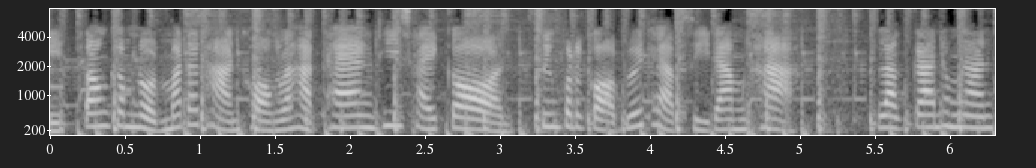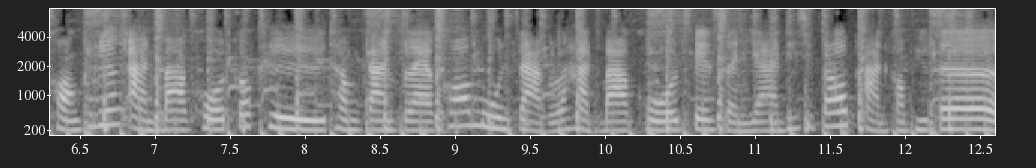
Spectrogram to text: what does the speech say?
ๆต้องกำหนดมาตรฐานของรหัสแท่งที่ใช้ก่อน ซึ่งประกอบด้วยแถบสีดำค่ะ หลักการทำงานของเครื่องอ่านบาร์โค้ดก็คือทำการแปลข้อมูลจากรหัสบาร์โค้ดเป็นสัญญาณดิจิตอลผ่านคอมพิวเตอร์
